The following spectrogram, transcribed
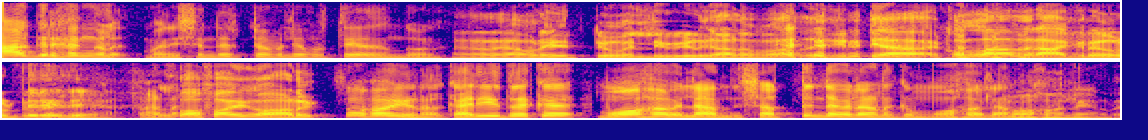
ആഗ്രഹങ്ങൾ മനുഷ്യന്റെ ഏറ്റവും വലിയ പ്രത്യേകത എന്താണ് അവിടെ ഏറ്റവും വലിയ വീട് കാണുമ്പോൾ അത് ആഗ്രഹമുണ്ട് സ്വാഭാവികമാണ്. സ്വാഭാവികമാണ്. കാര്യം ഇതൊക്കെ മോഹമല്ല ഷർട്ടിന്റെ വില കണക്ക് മോഹമല്ലയാണ്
